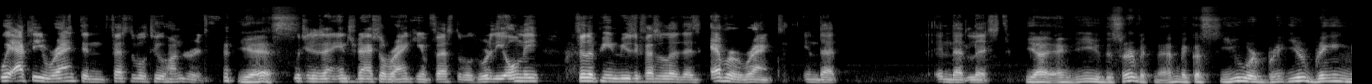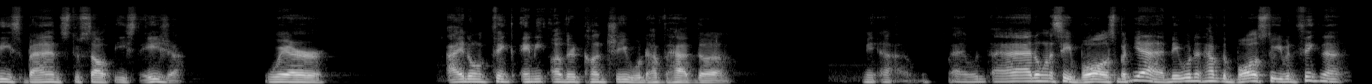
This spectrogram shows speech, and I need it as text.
we actually ranked in Festival 200, yes. which is an international ranking of festivals. We're the only Philippine music festival that's ever ranked in that in that list. yeah and you deserve it man because you were bring, you're bringing these bands to Southeast Asia where I don't think any other country would have had the I mean, uh, I would. I don't want to say balls, but yeah, they wouldn't have the balls to even think that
